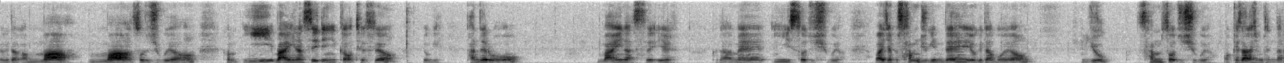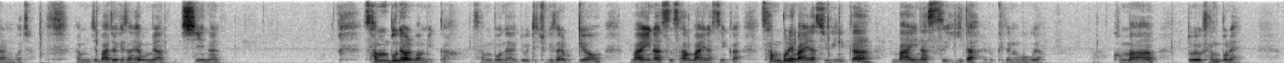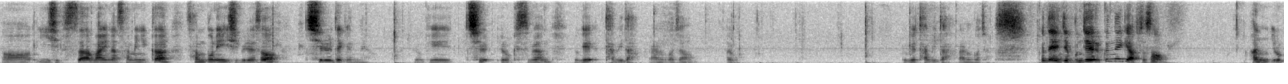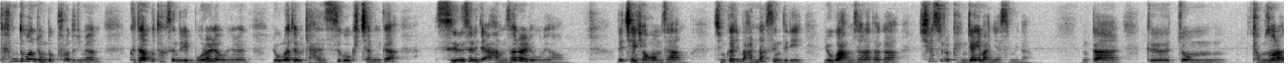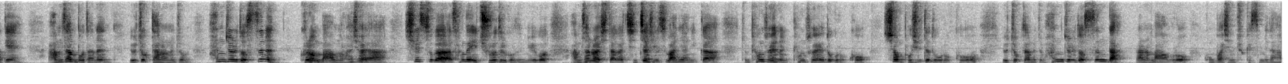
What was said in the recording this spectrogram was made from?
여기다가 마, 마 써주시고요. 그럼 2 마이너스 1이니까 어떻게 써요? 여기 반대로 마이너스 1. 그 다음에 2 써주시고요. y좌표 3, 6인데 여기다 뭐예요? 6, 3 써주시고요. 어, 계산하시면 된다라는 거죠. 그럼 이제 마저 계산해보면 C는 3분의 얼마입니까? 3분의, 여기 대충 계산해 볼게요. 마이너스 3, 마이너스니까 3분의 마이너스 6이니까 마이너스 2다. 이렇게 되는 거고요. 어, 컴마, 또 여기 3분의 어, 24 마이너스 3이니까 3분의 21에서 7 되겠네요. 여기 7 이렇게 쓰면 이게 답이다 라는 거죠. 아이고. 이게 답이다 라는 거죠. 근데 이제 문제를 끝내기 앞서서 한 이렇게 한두 번 정도 풀어드리면 그 다음부터 학생들이 뭘 하려고 그러냐면 요걸 갖다 이렇게 안 쓰고 귀찮으니까 슬슬 이제 암산하려고 그래요. 근데 제 경험상 지금까지 많은 학생들이 요거 암산하다가 실수를 굉장히 많이 했습니다. 그러니까 그 좀 겸손하게 암산보다는 요쪽 단어는 좀 한 줄 더 쓰는 그런 마음을 하셔야 실수가 상당히 줄어들거든요. 이거 암산을 하시다가 진짜 실수 많이 하니까 좀 평소에는 평소에도 그렇고 시험 보실 때도 그렇고 요쪽 단어 좀 한 줄 더 쓴다라는 마음으로 공부하시면 좋겠습니다.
